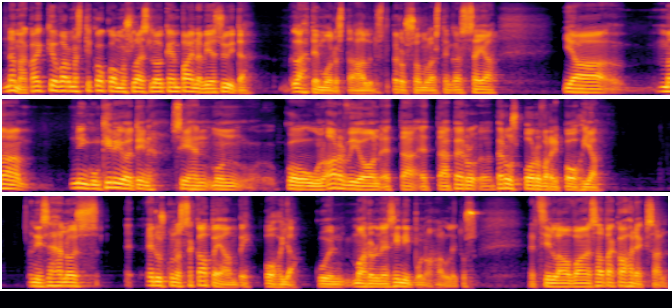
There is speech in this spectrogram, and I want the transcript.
nämä kaikki on varmasti kokoomuslaisille oikein painavia syitä lähteä muodostamaan hallitusta perussuomalaisten kanssa. Ja, ja mä niin kuin kirjoitin siihen mun KUn arvioon, että, että tämä perusporvaripohja, niin sehän olisi eduskunnassa kapeampi pohja kuin mahdollinen sinipunahallitus. Että sillä on vain 108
